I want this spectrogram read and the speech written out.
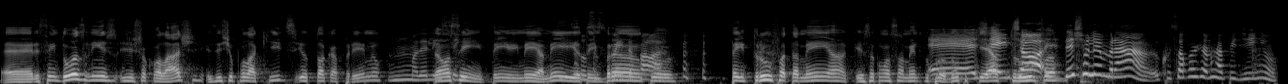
É, eles têm duas linhas de chocolate. Existe o Pula Kids e o Toca Premium. Hum, uma delícia. Então, hein? assim, tem meia-meia, tem branco, tem trufa também. ah, Esse é o lançamento do produto, É, que é a gente, trufa. ó, deixa eu lembrar, só cortando rapidinho.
